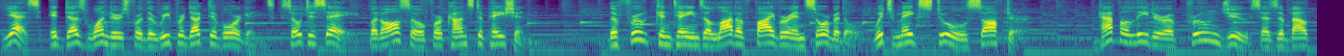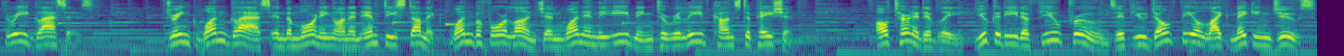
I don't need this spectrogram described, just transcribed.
Yes, it does wonders for the reproductive organs, so to say, but also for constipation. The fruit contains a lot of fiber and sorbitol, which makes stools softer. Half a liter of prune juice is about 3 glasses. Drink one glass in the morning on an empty stomach, one before lunch and one in the evening to relieve constipation. Alternatively, you could eat a few prunes if you don't feel like making juice.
